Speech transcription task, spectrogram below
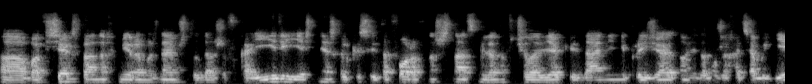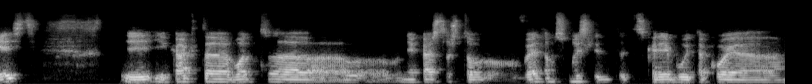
во всех странах мира. Мы знаем, что даже в Каире есть несколько светофоров на 16 миллионов человек, и да, они не проезжают, но они там уже хотя бы есть. И, и как-то вот э, мне кажется, что в этом смысле это скорее будет такое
